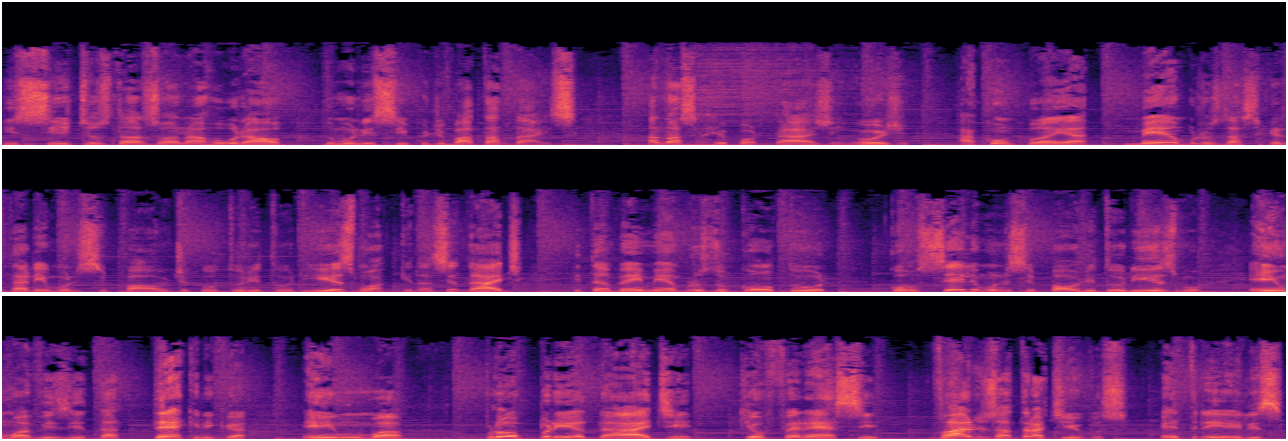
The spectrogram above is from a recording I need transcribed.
e sítios na zona rural do município de Batatais. A nossa reportagem hoje acompanha membros da Secretaria Municipal de Cultura e Turismo aqui da cidade e também membros do CONTUR, Conselho Municipal de Turismo, em uma visita técnica em uma propriedade que oferece vários atrativos, entre eles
